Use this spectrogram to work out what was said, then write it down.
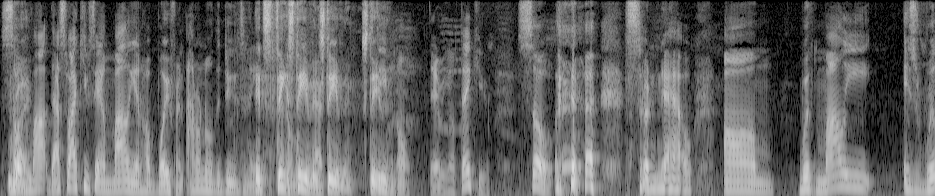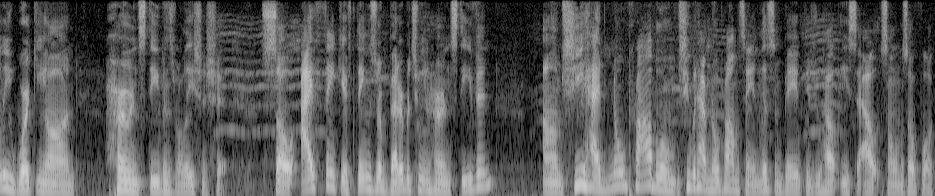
So right. Mo- that's why I keep saying Molly and her boyfriend. I don't know the dude's name. It's St- Steven, Steven, Steven. Steven. Oh, there we go. Thank you. So, so now, um, with Molly is really working on her and Steven's relationship. So I think if things were better between her and Steven, um, she had no problem. She would have no problem saying, "Listen, babe, could you help Issa out?" So on and so forth.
